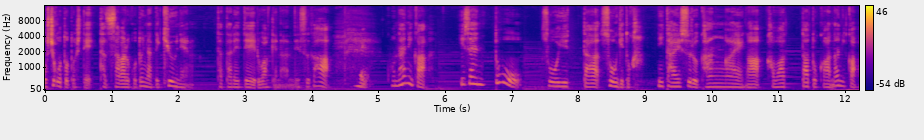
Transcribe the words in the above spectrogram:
お仕事として携わることになって9年経たれているわけなんですが、はい。こう何か以前とそういった葬儀とかに対する考えが変わったとか何か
